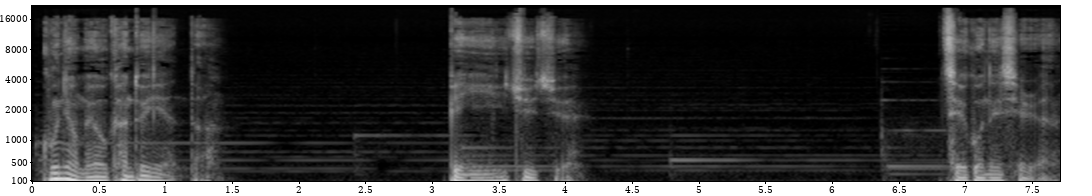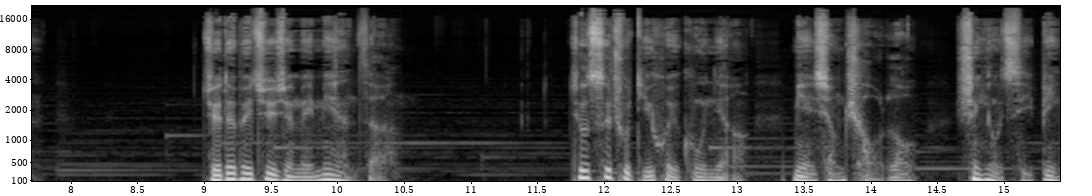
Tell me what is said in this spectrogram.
姑娘没有看对眼的，便一一拒绝。结果那些人觉得被拒绝没面子，就四处诋毁姑娘。面相丑陋，身有疾病。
